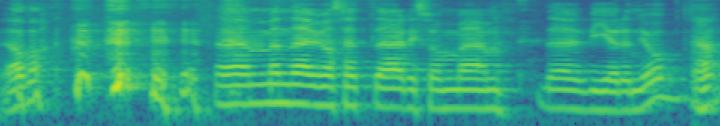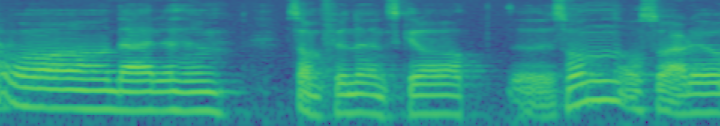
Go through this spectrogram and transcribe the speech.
ja da. Eh, Men eh, uansett, det er liksom eh, det, Vi gjør en jobb, Ja. og det er eh, Samfunnet ønsker at eh, sånn, og så er det jo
